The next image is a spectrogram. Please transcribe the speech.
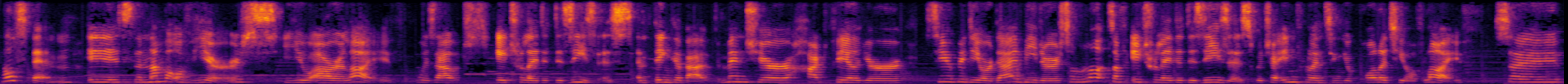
Health span is the number of years you are alive without age related diseases. And think about dementia, heart failure, COPD, or diabetes, so lots of age related diseases which are influencing your quality of life. So,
